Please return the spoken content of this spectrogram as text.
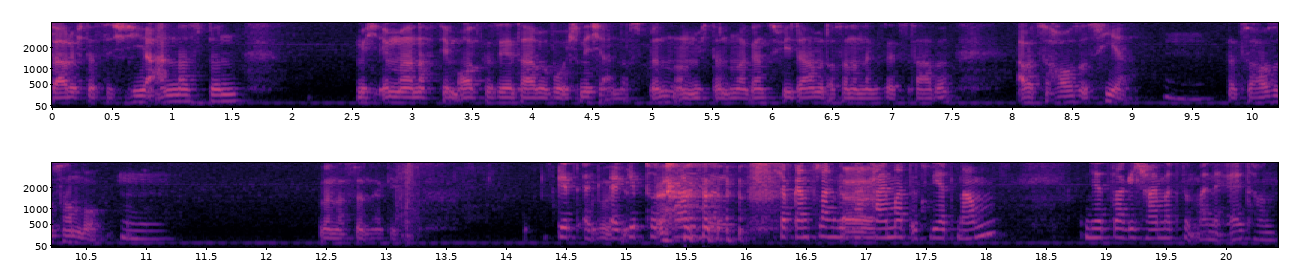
dadurch, dass ich hier anders bin, mich immer nach dem Ort gesehnt habe, wo ich nicht anders bin und mich dann immer ganz viel damit auseinandergesetzt habe. Aber zu Hause ist hier. Mhm. Zu Hause ist Hamburg. Mhm. Wenn das Sinn ergibt. Es gibt, er, ergibt total Sinn. Ich habe ganz lange gesagt, äh, Heimat ist Vietnam. Und jetzt sage ich, Heimat sind meine Eltern.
